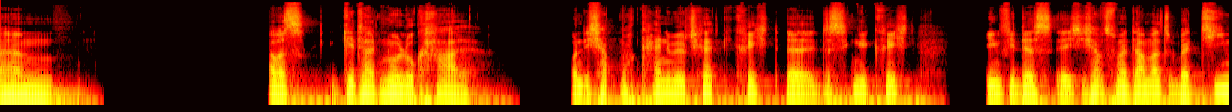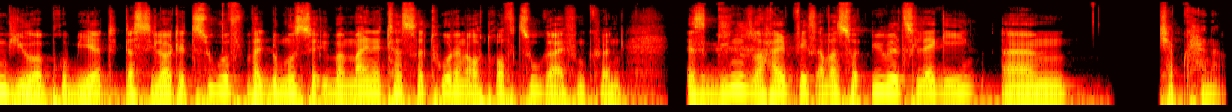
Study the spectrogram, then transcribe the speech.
Ähm, aber es geht halt nur lokal. Und ich habe noch keine Möglichkeit gekriegt, äh, das hingekriegt, irgendwie das, ich, ich habe es mal damals über Teamviewer probiert, dass die Leute zugriff, weil du musst ja über meine Tastatur dann auch drauf zugreifen können. Es ging so halbwegs, aber es war übelst laggy. Ähm, Ich habe keine Ahnung.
